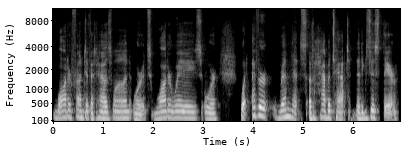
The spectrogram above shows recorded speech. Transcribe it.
waterfront, if it has one, or its waterways, or whatever remnants of habitat that exist there.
